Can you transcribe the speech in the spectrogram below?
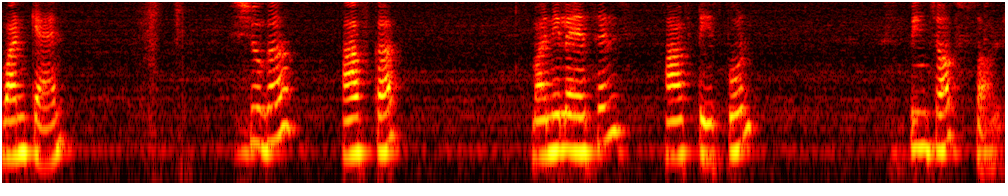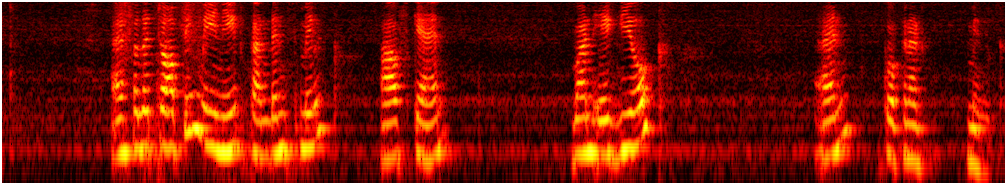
1 can, sugar half cup, vanilla essence half teaspoon, pinch of salt. And for the topping we need condensed milk half can, 1 egg yolk and coconut milk.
